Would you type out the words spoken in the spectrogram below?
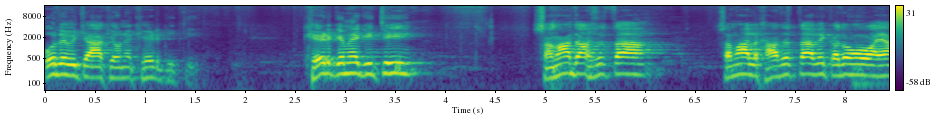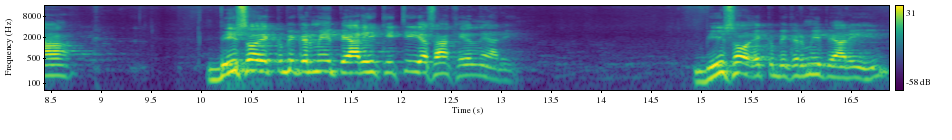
ਉਹਦੇ ਵਿੱਚ ਆ ਕੇ ਉਹਨੇ ਖੇਡ ਕੀਤੀ। ਖੇਡ ਕਿਵੇਂ ਕੀਤੀ? ਸਮਾਂ ਦੱਸ ਦਿੱਤਾ, ਸਮਾਂ ਲਿਖਾ ਦਿੱਤਾ ਵੀ ਕਦੋਂ ਉਹ ਆਇਆ। 201 ਬਿਕਰਮੀ ਪਿਆਰੀ ਕੀਤੀ ਅਸਾਂ ਖੇਲ ਨਿਆਰੀ। 201 ਬਿਕਰਮੀ ਪਿਆਰੀ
